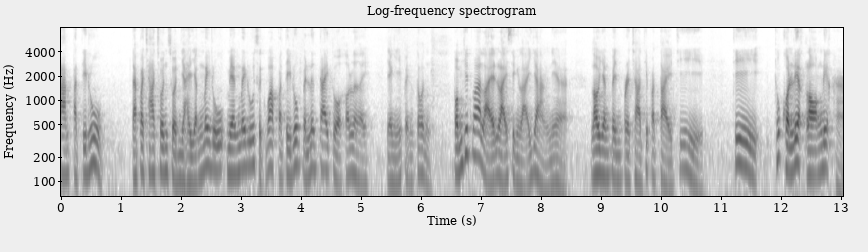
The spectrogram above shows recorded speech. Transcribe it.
การปฏิรูป แต่ประชาชนส่วนใหญ่ยังไม่รู้ยังไม่รู้สึกว่าปฏิรูปเป็นเรื่องใกล้ตัวเขาเลย อย่างนี้เป็นต้น ผมคิดว่าหลายหลายสิ่งหลายอย่างเนี่ยเรายังเป็นประชาธิปไตยที่ที่ทุกคนเรียกร้องเรียกหา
